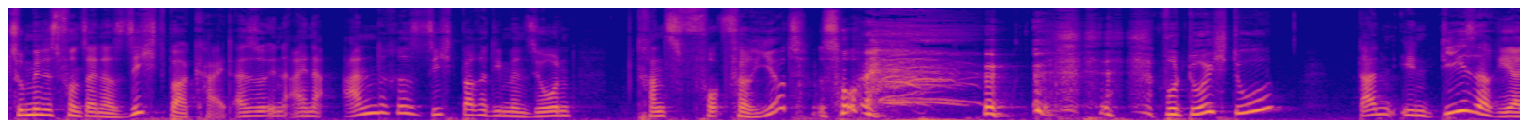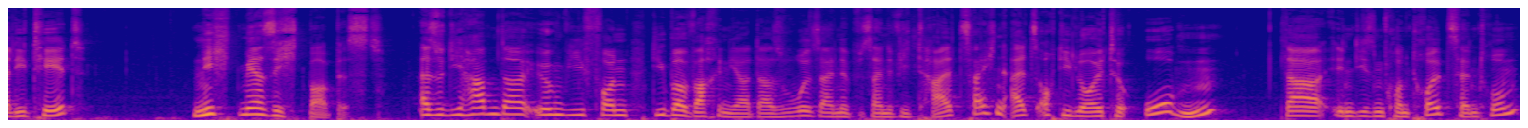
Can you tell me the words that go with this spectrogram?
zumindest von seiner Sichtbarkeit, also in eine andere sichtbare Dimension transferiert, so, wodurch du dann in dieser Realität nicht mehr sichtbar bist. Also die haben da irgendwie von, die überwachen ja da sowohl seine, seine Vitalzeichen als auch die Leute oben, da in diesem Kontrollzentrum,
